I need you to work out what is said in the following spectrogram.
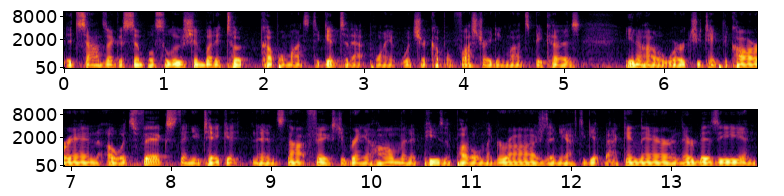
it sounds like a simple solution, but it took a couple months to get to that point, which are a couple frustrating months because you know how it works. You take the car in, oh, it's fixed, then you take it and it's not fixed. You bring it home and it pees a puddle in the garage. Then you have to get back in there and they're busy and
